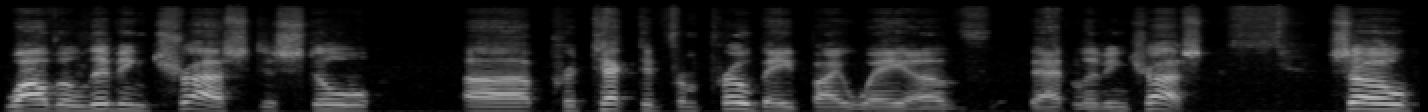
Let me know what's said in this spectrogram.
while the living trust is still uh, protected from probate by way of that living trust. So,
